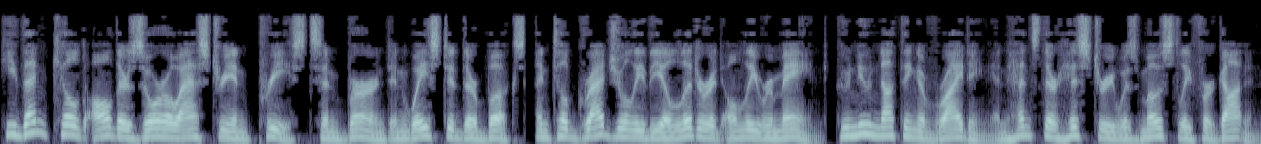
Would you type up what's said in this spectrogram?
He then killed all their Zoroastrian priests and burned and wasted their books, until gradually the illiterate only remained, who knew nothing of writing and hence their history was mostly forgotten.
